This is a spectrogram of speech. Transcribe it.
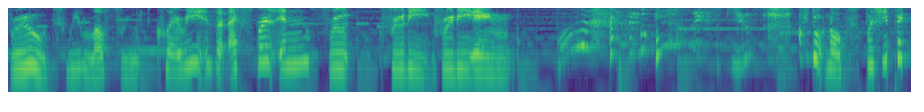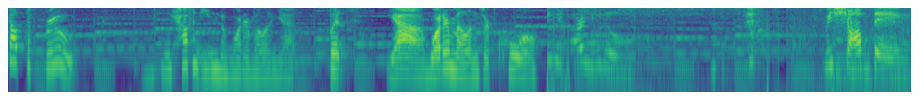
Fruit. We love fruit. Clary is an expert in fruit, fruity, fruitying. What? Excuse? I don't know, but she picked out the fruit. We haven't eaten the watermelon yet, but yeah, watermelons are cool. With our noodles. We shopping.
